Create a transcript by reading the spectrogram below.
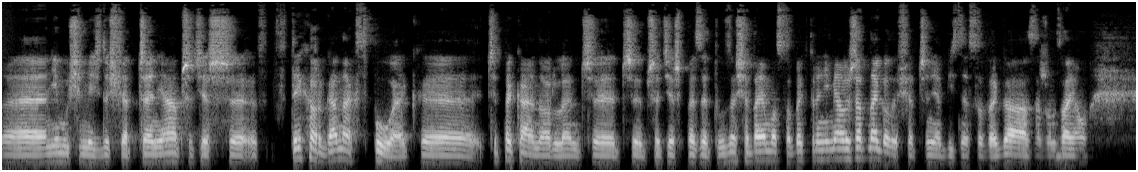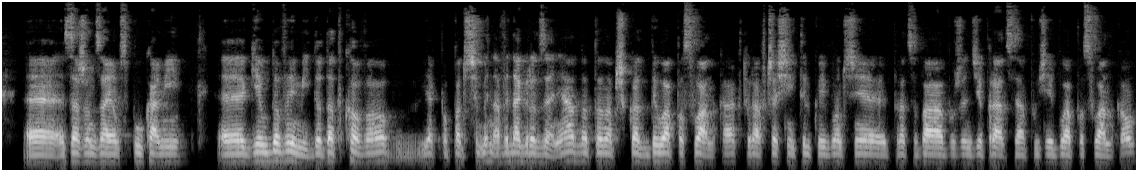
E, nie musi mieć doświadczenia. Przecież w tych organach spółek, e, czy PKN Orlen, czy, czy przecież PZU, zasiadają osoby, które nie miały żadnego doświadczenia biznesowego, a zarządzają E, zarządzają spółkami e, giełdowymi. Dodatkowo, jak popatrzymy na wynagrodzenia, no to na przykład była posłanka, która wcześniej tylko i wyłącznie pracowała w Urzędzie Pracy, a później była posłanką,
